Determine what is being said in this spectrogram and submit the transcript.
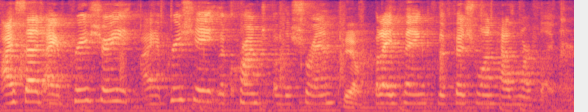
I said I appreciate I appreciate the crunch of the shrimp. Yeah. But I think the fish one has more flavor.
